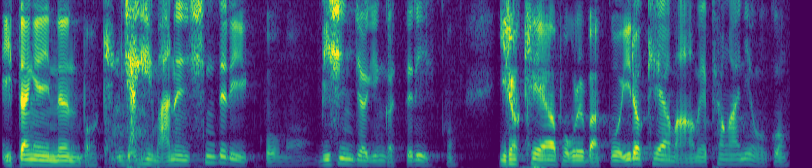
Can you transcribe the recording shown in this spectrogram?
이 땅에 있는 뭐 굉장히 많은 신들이 있고 뭐 미신적인 것들이 있고 이렇게 해야 복을 받고 이렇게 해야 마음의 평안이 오고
